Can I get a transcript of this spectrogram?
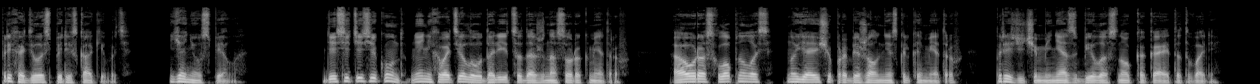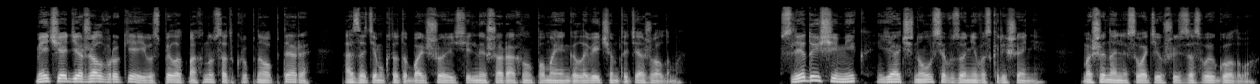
приходилось перескакивать. Я не успела. Десяти секунд мне не хватило удалиться даже на сорок метров. Аура схлопнулась, но я еще пробежал несколько метров, прежде чем меня сбила с ног какая-то тварь. Меч я держал в руке и успел отмахнуться от крупного птера, а затем кто-то большой и сильный шарахнул по моей голове чем-то тяжелым. В следующий миг я очнулся в зоне воскрешения, машинально схватившись за свою голову.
